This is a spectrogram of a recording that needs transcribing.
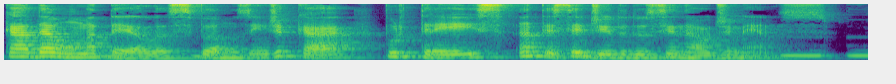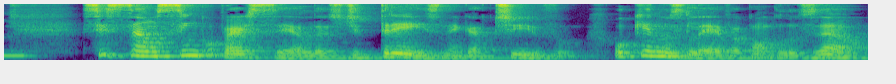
cada uma delas vamos indicar por três antecedido do sinal de menos. Se são cinco parcelas de três negativo, o que nos leva à conclusão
